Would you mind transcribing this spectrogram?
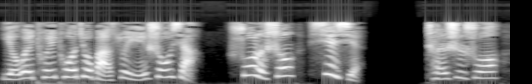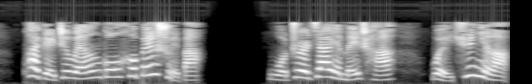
也未推脱，就把碎银收下，说了声谢谢。陈氏说：“快给这位恩公喝杯水吧，我这儿家也没茶。”委屈你了，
